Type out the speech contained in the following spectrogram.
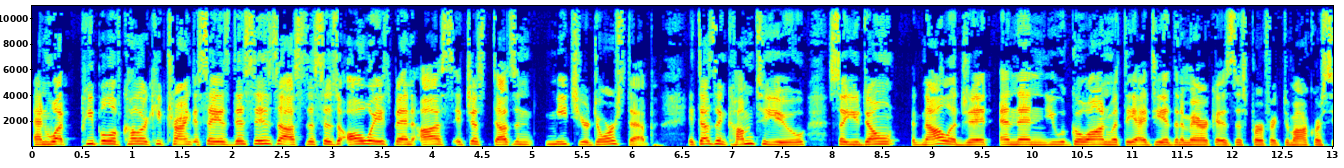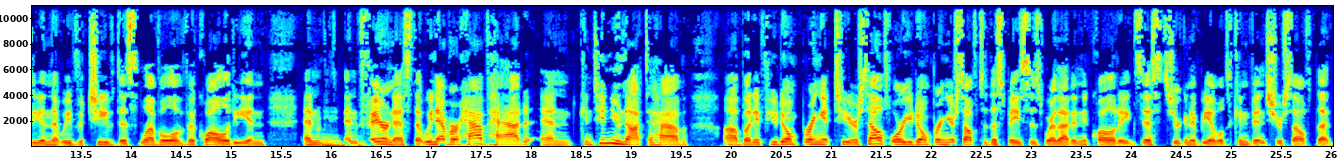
And what people of color keep trying to say is this is us. This has always been us. It just doesn't meet your doorstep. It doesn't come to you. So you don't acknowledge it. And then you would go on with the idea that America is this perfect democracy and that we've achieved this level of equality and, and, mm-hmm. and fairness that we never have had and continue not to have. Uh, but if you don't bring it to yourself or you don't bring yourself to the spaces where that inequality exists, you're going to be able to convince yourself that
